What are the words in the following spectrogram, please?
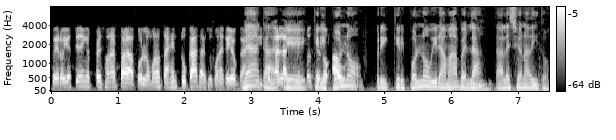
pero ellos tienen el personal para, por lo menos, estás en tu casa, se supone que ellos ganan. La- eh, Chris Paul no, Chris Paul no vira más, ¿verdad? Está lesionadito.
